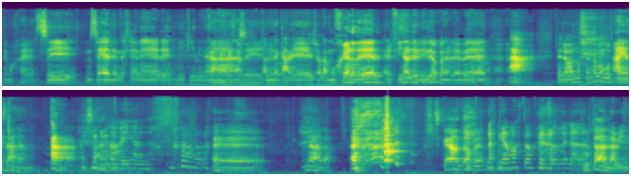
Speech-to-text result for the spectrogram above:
de mujeres. Sí, no sé, Ellen DeGeneres, Nicki Minaj, Camila Cabello. Camila Cabello, la mujer de él, el final del Sí, video con el bebé. mujer. Ah, pero no sé, no me gusta Ah, mucho. es Adam. Ah, es Adam. Ay, Ada. Eh, nada. Se quedaron todos. ¿eh? Nos quedamos todos pensando en nada. ¿Te gusta Dan Lavin,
